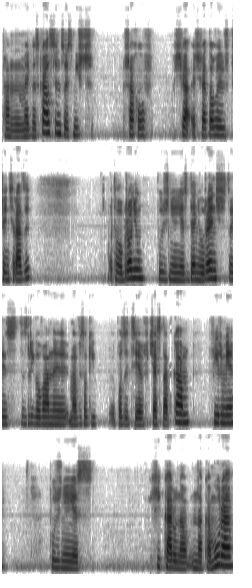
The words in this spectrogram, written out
pan Magnus Carlsen, co jest mistrz szachów świa światowy już pięć razy. To obronił. Później jest Daniel Range, co jest zligowany, ma wysokie pozycje w Chess.com firmie. Później jest Hikaru Na- Nakamura,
